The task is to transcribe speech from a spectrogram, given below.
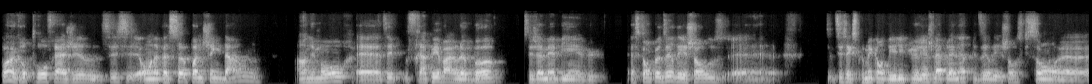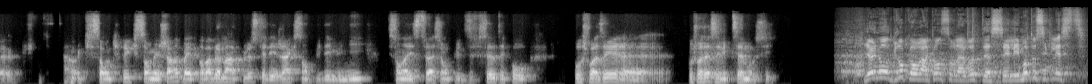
pas un groupe trop fragile. On appelle ça punching down en humour. Euh, frapper vers le bas, c'est jamais bien vu. Est-ce qu'on peut dire des choses, euh, s'exprimer contre les, plus riches de la planète puis dire des choses qui sont euh, qui sont crues, qui sont méchantes? Ben probablement plus que des gens qui sont plus démunis, qui sont dans des situations plus difficiles. Il faut, faut choisir faut choisir ses victimes aussi. Il y a un autre groupe qu'on rencontre sur la route, c'est les motocyclistes.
